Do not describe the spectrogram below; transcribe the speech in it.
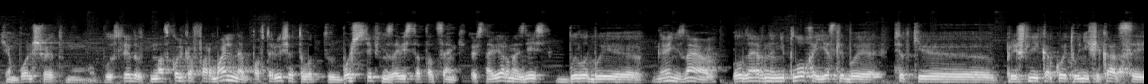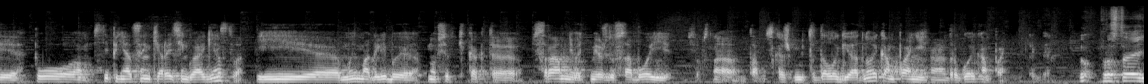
тем больше этому будет следовать. Насколько формально, повторюсь, это вот в большей степени зависит от оценки. То есть, наверное, здесь было бы, ну, я не знаю, было, наверное, неплохо, если бы все-таки э, пришли к какой-то унификации по степени оценки рейтингового агентства, и мы могли бы, ну, все-таки как-то сравнивать между собой, собственно, там, скажем, методологию одной компании, а другой компании и так далее. Ну, просто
